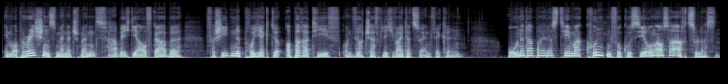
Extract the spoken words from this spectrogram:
Im Operations Management habe ich die Aufgabe, verschiedene Projekte operativ und wirtschaftlich weiterzuentwickeln, ohne dabei das Thema Kundenfokussierung außer Acht zu lassen.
